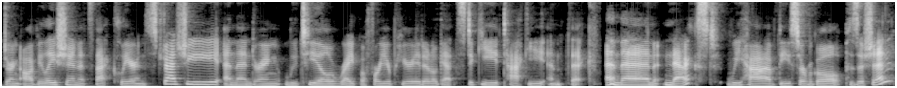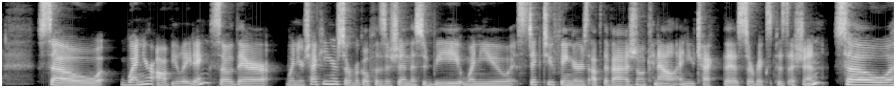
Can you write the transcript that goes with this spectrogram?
During ovulation, it's that clear and stretchy. And then during luteal, right before your period, it'll get sticky, tacky, and thick. And then next, we have the cervical position. So when you're ovulating, so there when you're checking your cervical position, this would be when you stick two fingers up the vaginal canal and you check the cervix position. So,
